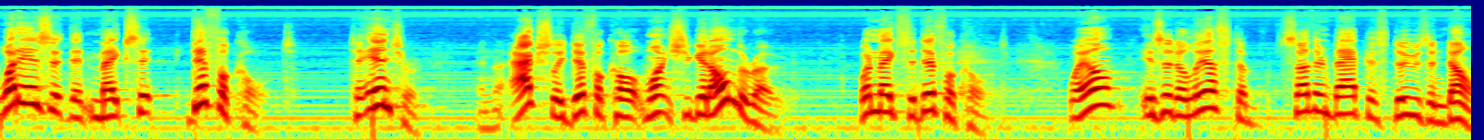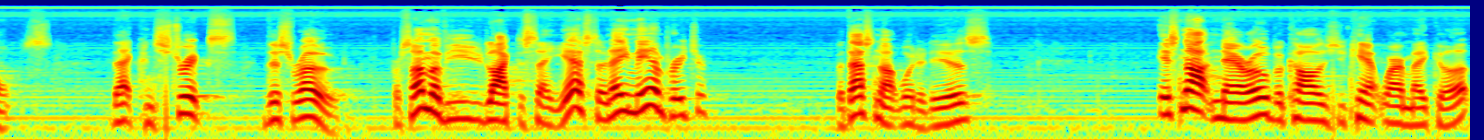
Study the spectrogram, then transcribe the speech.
What is it that makes it difficult to enter? And actually, difficult once you get on the road. What makes it difficult? Well, is it a list of Southern Baptist do's and don'ts that constricts this road? For some of you, you'd like to say yes and amen, preacher. But that's not what it is. It's not narrow because you can't wear makeup.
